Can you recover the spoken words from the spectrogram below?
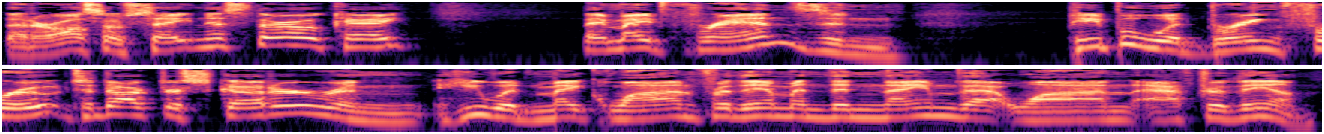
that are also Satanists. They're okay. They made friends and people would bring fruit to Dr. Scudder and he would make wine for them and then name that wine after them.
